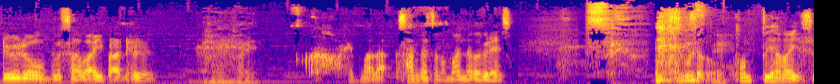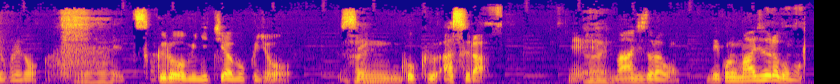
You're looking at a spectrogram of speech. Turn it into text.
ー、ルールオブサバイバル。はい。はい。これまだ3月の真ん中ぐらいです。すごいですね。ほんとやばいですよ、これの。えー作ろうミニチュア牧場。戦国アスラ。えーはいマージドラゴン。で、このマージドラゴンも結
